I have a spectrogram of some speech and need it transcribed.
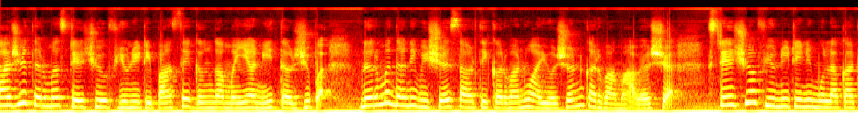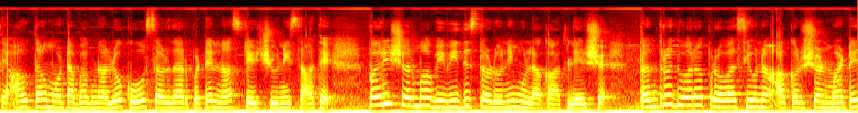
તાજેતરમાં સ્ટેચ્યુ ઓફ યુનિટી પાસે ગંગા મૈયાની તર્જ પર નર્મદાની વિશેષ આરતી કરવાનું આયોજન કરવામાં આવે છે. સ્ટેચ્યુ ઓફ યુનિટીની મુલાકાતે આવતા મોટાભાગના લોકો સરદાર પટેલના સ્ટેચ્યુની સાથે પરિસરમાં વિવિધ સ્થળોની મુલાકાત લેશે. તંત્ર દ્વારા પ્રવાસીઓના આકર્ષણ માટે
